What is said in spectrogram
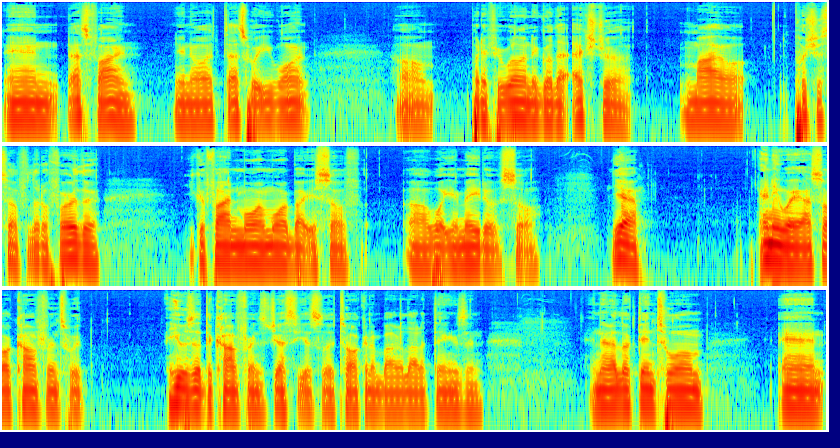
And that's fine. You know, if that's what you want. Um, but if you're willing to go that extra mile, push yourself a little further, you can find more and more about yourself, uh, what you're made of. So, yeah. Anyway, I saw a conference with. He was at the conference, Jesse Itzler, talking about a lot of things, and and then I looked into him, and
